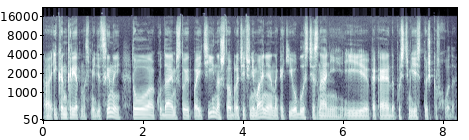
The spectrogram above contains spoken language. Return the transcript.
а, и конкретно с медициной, то куда им стоит пойти, на что обратить внимание, на какие области знаний и какая, допустим, есть точка входа?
